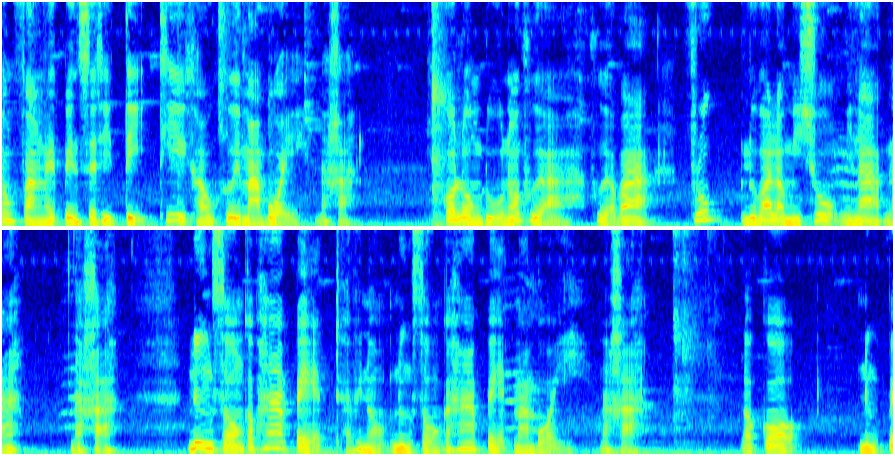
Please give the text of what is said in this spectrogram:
ต้องฟังได้เป็นสถิติที่เขาเคยมาบ่อยนะคะ ก็ลองดูเนาะเผื่อเผื่อว่าฟลุกหรือว่าเรามีโชคมีลาบนะนะคะหนึ่งสองกับห้าแปดค่ะพี่น้องหนึ่งสองกับห้าแปดมาบ่อย นะคะ แล้วก็หนึ่งแป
